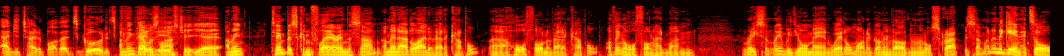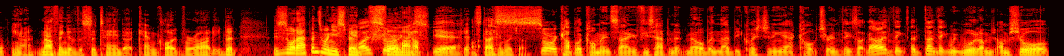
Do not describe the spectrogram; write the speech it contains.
agitated by. That's good. It's. I think that was last year. Yeah, I mean, tempers can flare in the sun. I mean, Adelaide have had a couple. Uh, Hawthorn have had a couple. I think Hawthorn had one recently with your man Weddle. Might have got involved in a little scrap with someone. And again, it's all you know, nothing of the Satanda Cam Cloke variety. But this is what happens when you spend I saw four a months coup- yeah, getting stuck I into each other. saw a couple of comments saying if this happened at Melbourne, they'd be questioning our culture and things like that. I don't think I don't think we would. I'm I'm sure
